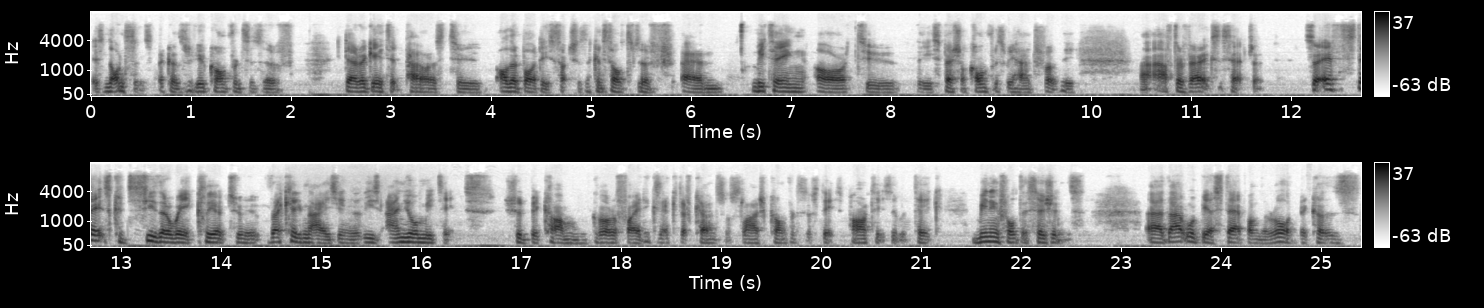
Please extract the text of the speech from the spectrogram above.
is nonsense because review conferences have derogated powers to other bodies such as the consultative um, meeting or to the special conference we had for the uh, after VEREX, etc. So if states could see their way clear to recognizing that these annual meetings should become glorified executive council slash conference of states parties that would take meaningful decisions uh, that would be a step on the road because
